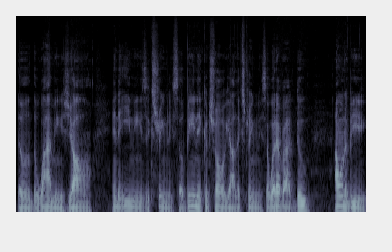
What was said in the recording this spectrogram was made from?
the the Y means y'all, and the E means extremely. So being in control, y'all extremely. So whatever I do, I want to be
